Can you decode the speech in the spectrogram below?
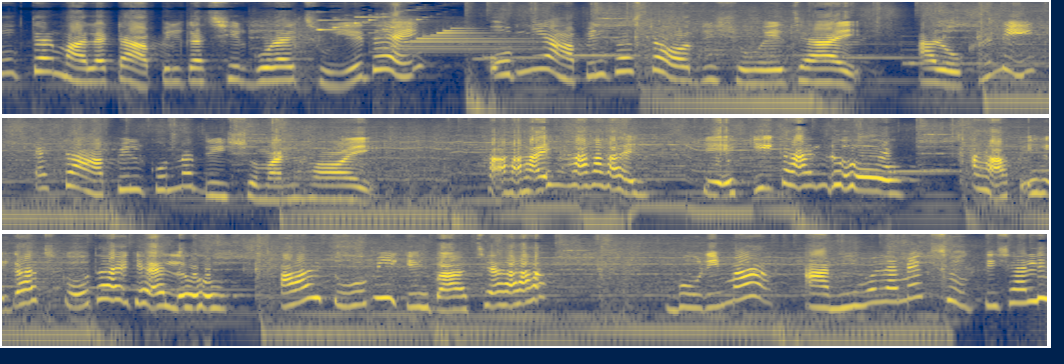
মুক্তার মালাটা আপেল গাছের গোড়ায় ছুঁয়ে দেয়, অমনি আপেল গাছটা অদৃশ্য হয়ে যায় আর ওখানে একটা আপেল কন্যা দৃশ্যমান হয়। হাই হাই এ কি কাণ্ড? আপেল গাছ কোথায় গেল? আর তুমি কে বাঁচা বুড়িমা, আমি হলাম এক শক্তিশালী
